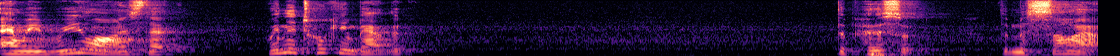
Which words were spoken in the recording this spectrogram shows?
and we realize that when they're talking about the, the person, the Messiah,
